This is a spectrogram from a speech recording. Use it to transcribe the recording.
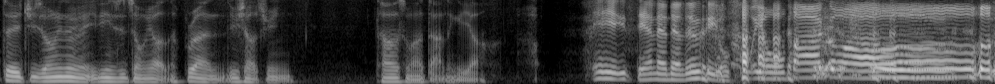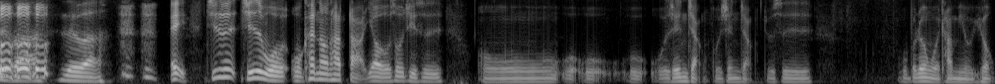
对举重运动员一定是重要的，不然吕小军他为什么要打那个药？好，哎，等下等下，这个有有八卦哦，对吧？哎，其实其实我我看到他打药的时候，其实哦，我我我我先讲，我先讲，就是我不认为他没有用。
